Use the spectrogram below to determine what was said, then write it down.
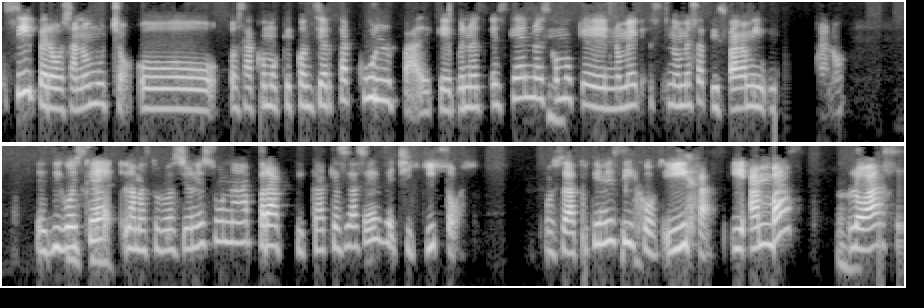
Sí, pero, o sea, no mucho. O, o sea, como que con cierta culpa de que, bueno, es, que no es como que no me, no me satisfaga mi, ¿no? Les digo, es que la masturbación es una práctica que se hace desde chiquitos. O sea, tú tienes hijos y hijas y ambas lo hacen.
